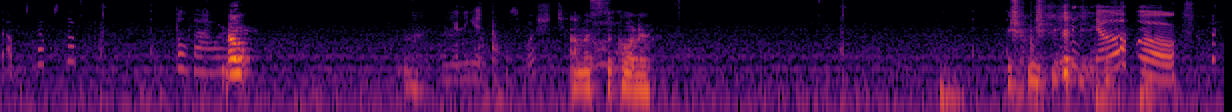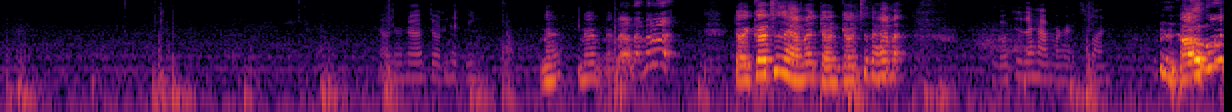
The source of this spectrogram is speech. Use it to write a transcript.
Stop, stop, stop. Full power. No. We're gonna get squished. I missed the corner. no. no, no, no! Don't hit me. No, no, no, no, no, no. Don't go to the hammer. Don't go to the hammer. Go to the hammer. It's fun. No.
